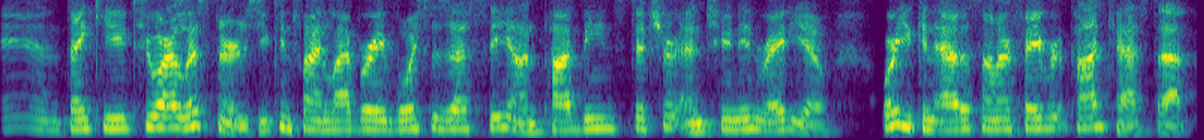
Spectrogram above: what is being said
And thank you to our listeners. You can find Library Voices SC on Podbean, Stitcher, and TuneIn Radio, or you can add us on our favorite podcast app.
